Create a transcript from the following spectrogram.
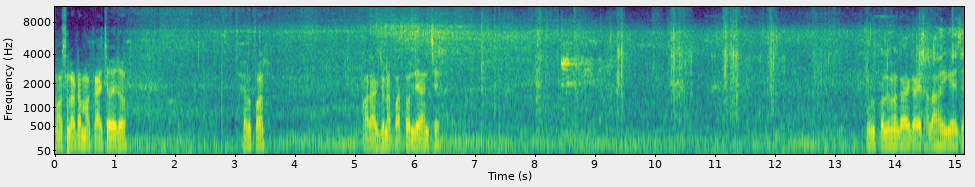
মশলাটা মাখাইছে ওইর হেল্পার, আর একজনা পাথর নিয়ে আনছে। পুরো কলমে গায়ে গায়ে ঢালা হয়ে গিয়েছে।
